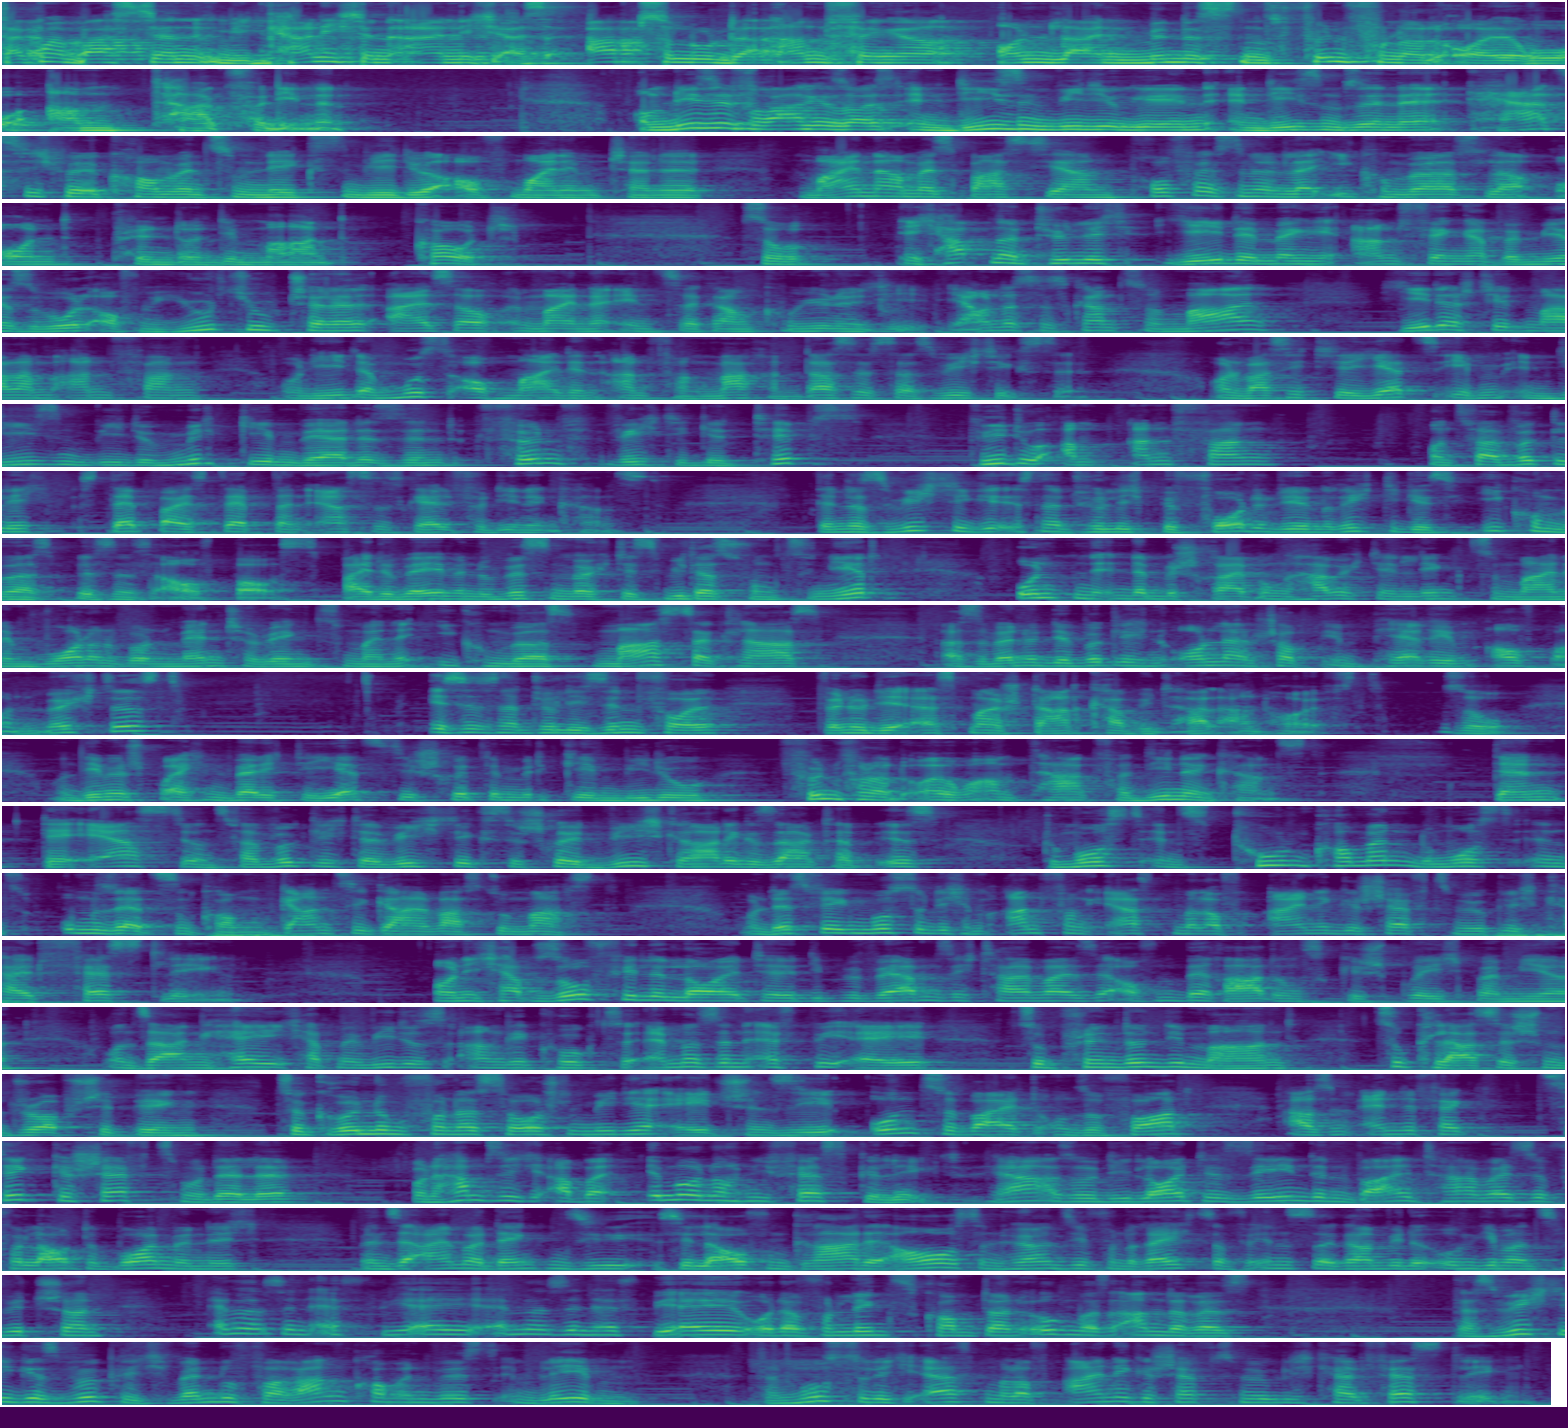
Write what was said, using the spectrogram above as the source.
Sag mal Bastian, wie kann ich denn eigentlich als absoluter Anfänger online mindestens 500 Euro am Tag verdienen? Um diese Frage soll es in diesem Video gehen. In diesem Sinne, herzlich willkommen zum nächsten Video auf meinem Channel. Mein Name ist Bastian, professioneller E-Commercer und Print-on-Demand-Coach. So, ich habe natürlich jede Menge Anfänger bei mir, sowohl auf dem YouTube-Channel als auch in meiner Instagram-Community. Ja, und das ist ganz normal. Jeder steht mal am Anfang und jeder muss auch mal den Anfang machen. Das ist das Wichtigste. Und was ich dir jetzt eben in diesem Video mitgeben werde, sind fünf wichtige Tipps, wie du am Anfang und zwar wirklich Step by Step dein erstes Geld verdienen kannst. Denn das Wichtige ist natürlich, bevor du dir ein richtiges E-Commerce-Business aufbaust. By the way, wenn du wissen möchtest, wie das funktioniert, unten in der Beschreibung habe ich den Link zu meinem One-on-One-Mentoring, zu meiner E-Commerce Masterclass. Also wenn du dir wirklich ein Online-Shop-Imperium aufbauen möchtest, ist es natürlich sinnvoll, wenn du dir erstmal Startkapital anhäufst. So, und dementsprechend werde ich dir jetzt die Schritte mitgeben, wie du 500 Euro am Tag verdienen kannst. Denn der erste, und zwar wirklich der wichtigste Schritt, wie ich gerade gesagt habe, ist, du musst ins Tun kommen, du musst ins Umsetzen kommen, ganz egal, was du machst. Und deswegen musst du dich am Anfang erstmal auf eine Geschäftsmöglichkeit festlegen. Und ich habe so viele Leute, die bewerben sich teilweise auf ein Beratungsgespräch bei mir und sagen, hey, ich habe mir Videos angeguckt zu Amazon FBA, zu Print on Demand, zu klassischem Dropshipping, zur Gründung von einer Social Media Agency und so weiter und so fort. Also im Endeffekt zig Geschäftsmodelle und haben sich aber immer noch nicht festgelegt. Ja, also die Leute sehen den Wald teilweise vor lauter Bäume nicht. Wenn sie einmal denken, sie, sie laufen geradeaus, dann hören sie von rechts auf Instagram wieder irgendjemand zwitschern, Amazon FBA, Amazon FBA oder von links kommt dann irgendwas anderes. Das Wichtige ist wirklich, wenn du vorankommen willst im Leben, dann musst du dich erstmal auf eine Geschäftsmöglichkeit festlegen.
